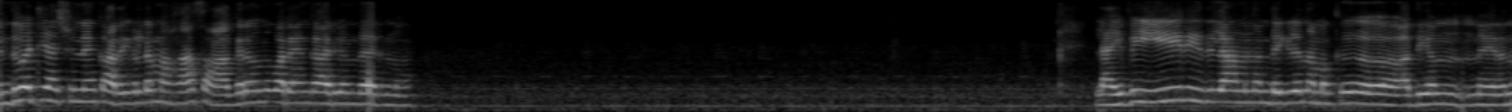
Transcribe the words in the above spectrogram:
എന്ത് പറ്റി അശ്വിനെ? കറികളുടെ മഹാസാഗരം എന്ന് പറയാൻ കാര്യം എന്തായിരുന്നു? ലൈവ് ഈ രീതിയിലാണെന്നുണ്ടെങ്കിൽ നമുക്ക് അധികം നേരം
